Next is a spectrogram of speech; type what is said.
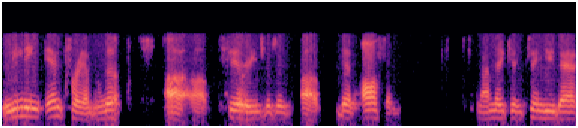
leading in prayer, the lip, uh, uh, series, which has uh, been awesome. And I may continue that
